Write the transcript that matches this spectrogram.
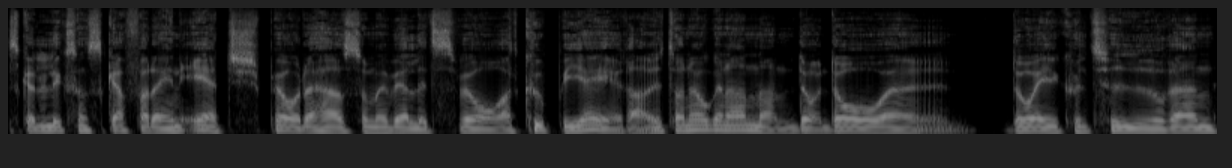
ska du liksom skaffa dig en edge på det här som är väldigt svår att kopiera utav någon annan, då, då, eh, då är ju kulturen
